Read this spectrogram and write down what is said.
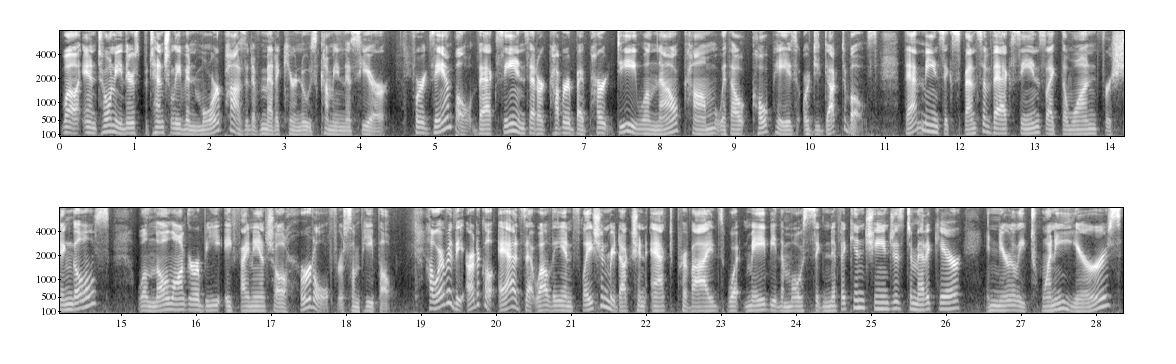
Well, and Tony, there's potentially even more positive Medicare news coming this year. For example, vaccines that are covered by Part D will now come without copays or deductibles. That means expensive vaccines like the one for shingles will no longer be a financial hurdle for some people. However, the article adds that while the Inflation Reduction Act provides what may be the most significant changes to Medicare in nearly 20 years,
